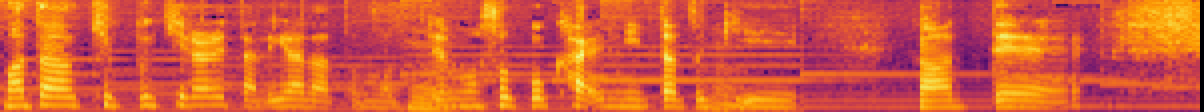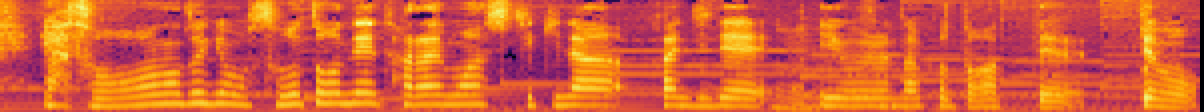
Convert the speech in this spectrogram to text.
また切符切られたら嫌だと思って、うん。もうそこ買いに行った時があって、いやその時も相当ねたらい回し的な感じでうん。いろいろなことあって、でも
